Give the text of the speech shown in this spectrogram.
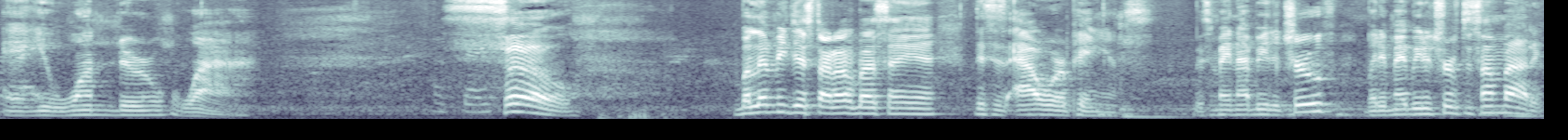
and you wonder why. Okay. So, but let me just start off by saying this is our opinions. This may not be the truth, but it may be the truth to somebody.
